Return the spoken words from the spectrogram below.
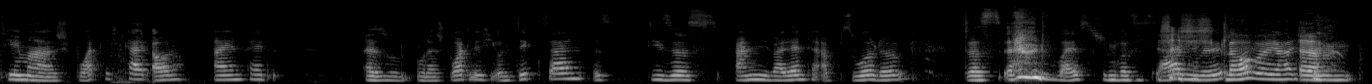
Thema Sportlichkeit auch noch einfällt, also oder sportlich und dick sein, ist dieses ambivalente Absurde, dass äh, du weißt schon, was ich sagen will. Ich, ich glaube, ja. Ich ähm,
